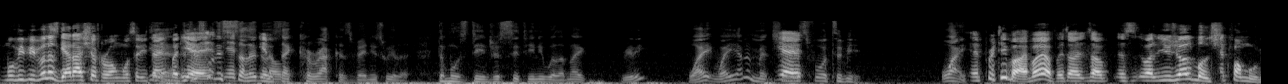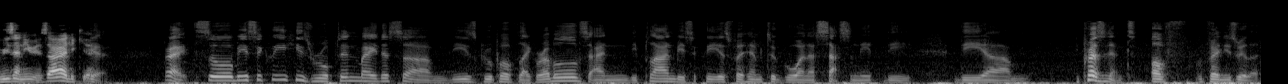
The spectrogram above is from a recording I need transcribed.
movie people just get that shit wrong most of the time. but yeah, just it, when they it- it, you it's know, like Caracas, Venezuela, the most dangerous city in the world. I'm like, really? Why? Why you haven't mentioned Yeah, this for to me? Why? it's pretty bad. But yeah, it's, a, it's, a, it's well usual bullshit from movies anyways. I really care. Yeah. Right. So basically, he's roped in by this um these group of like rebels, and the plan basically is for him to go and assassinate the the um the president of Venezuela.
